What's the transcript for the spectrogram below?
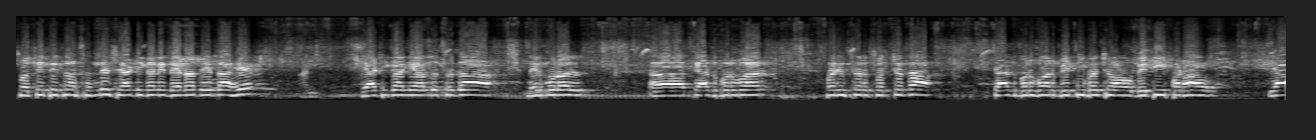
स्वच्छतेचा संदेश या ठिकाणी देण्यात येत आहे. या ठिकाणी अंधश्रद्धा निर्मूलन त्याचबरोबर परिसर स्वच्छता त्याचबरोबर बेटी बचाव बेटी पढाव या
